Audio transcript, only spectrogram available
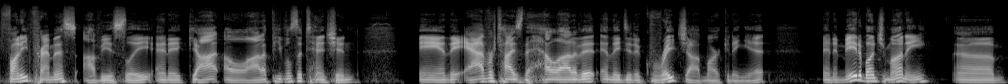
funny premise, obviously, and it got a lot of people's attention, and they advertised the hell out of it, and they did a great job marketing it, and it made a bunch of money. Um,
